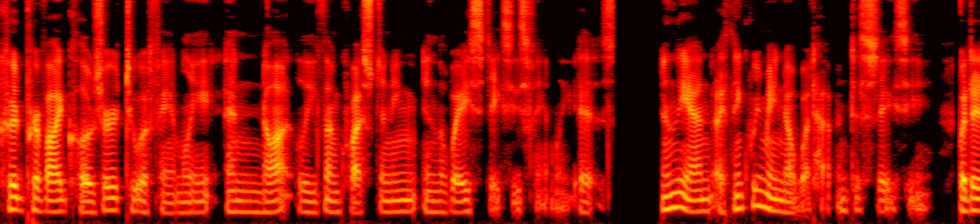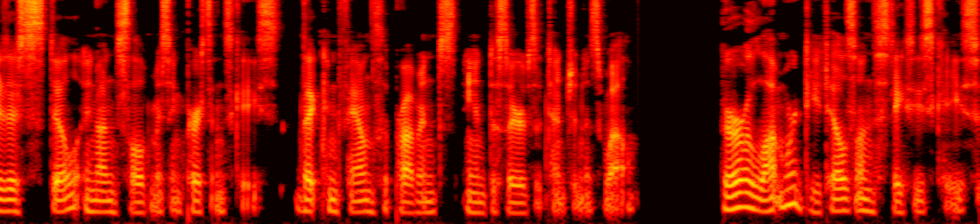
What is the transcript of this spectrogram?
could provide closure to a family and not leave them questioning in the way Stacy's family is. In the end, I think we may know what happened to Stacy, but it is still an unsolved missing persons case that confounds the province and deserves attention as well. There are a lot more details on Stacy's case,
